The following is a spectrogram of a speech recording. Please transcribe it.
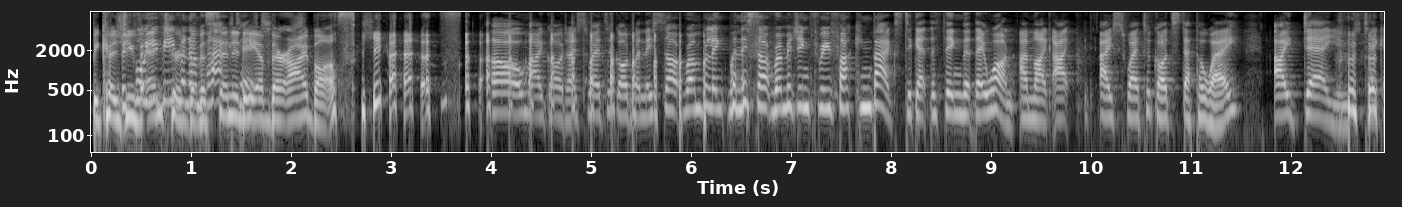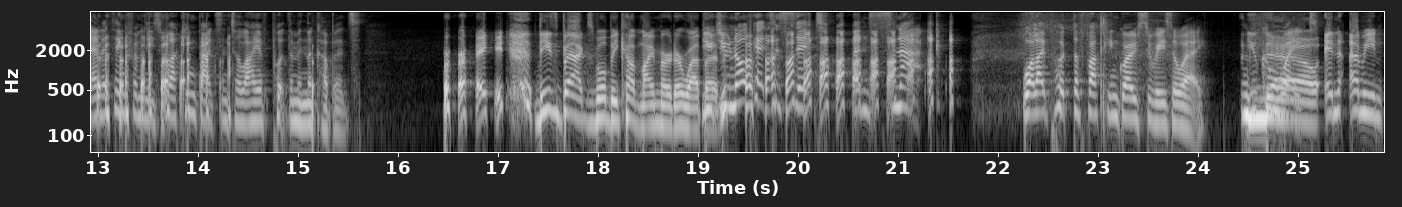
because Before you've you've entered the vicinity it. of their eyeballs. yes. Oh my god! I swear to God, when they start rumbling, when they start rummaging through fucking bags to get the thing that they want, I'm like, I, I swear to God, step away. I dare you to take anything from these fucking bags until I have put them in the cupboards. Right. These bags will become my murder weapon. You do not get to sit and snack while I put the fucking groceries away. You can no. wait. And I mean,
